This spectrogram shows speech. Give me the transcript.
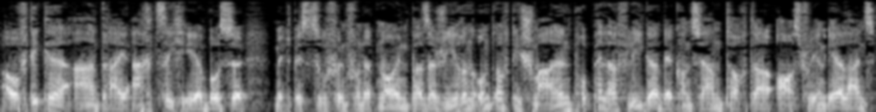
auf dicke A380 Airbusse mit bis zu 509 Passagieren und auf die schmalen Propellerflieger der Konzerntochter Austrian Airlines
